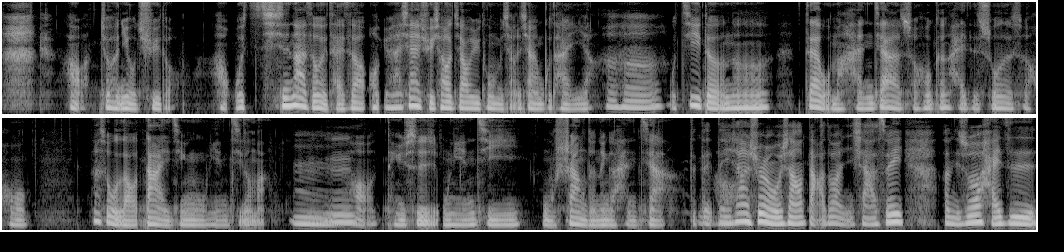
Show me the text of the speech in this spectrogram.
好，就很有趣的。好，我其实那时候也才知道，哦，原来现在学校教育跟我们想象不太一样。嗯哼，我记得呢，在我们寒假的时候跟孩子说的时候，那时候我老大已经五年级了嘛。嗯，好，等于是五年级五上的那个寒假。对，等一下，Sharon，我想要打断一下。所以，呃，你说孩子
